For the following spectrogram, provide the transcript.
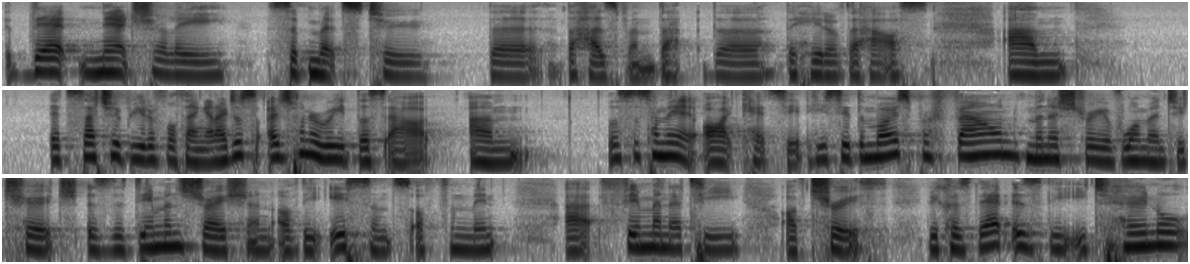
that naturally submits to the, the husband, the, the, the head of the house. Um, it's such a beautiful thing. And I just, I just want to read this out. Um, this is something that Art Katz said. He said, The most profound ministry of women to church is the demonstration of the essence of femi- uh, femininity of truth, because that is the eternal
